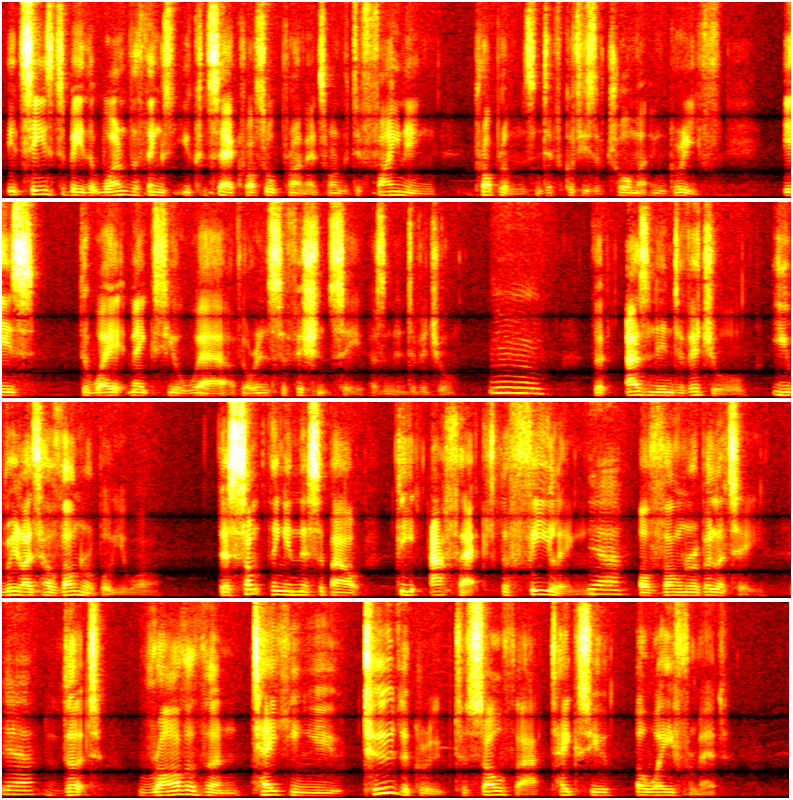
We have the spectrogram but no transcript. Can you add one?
it seems to be that one of the things that you can say across all primates, one of the defining problems and difficulties of trauma and grief, is the way it makes you aware of your insufficiency as an individual. Mm. That as an individual, you realize how vulnerable you are. There's something in this about the affect, the feeling Yeah. of vulnerability Yeah. that rather than taking you to the group to solve that, takes you away from it.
